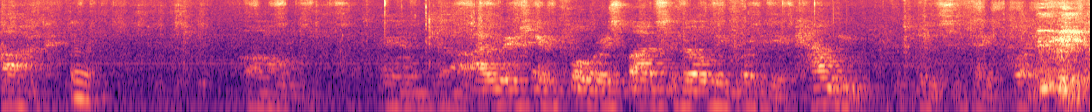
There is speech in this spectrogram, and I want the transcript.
hoc. Mm. Um, And uh, I would take full responsibility for the accounting that needs to take place.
